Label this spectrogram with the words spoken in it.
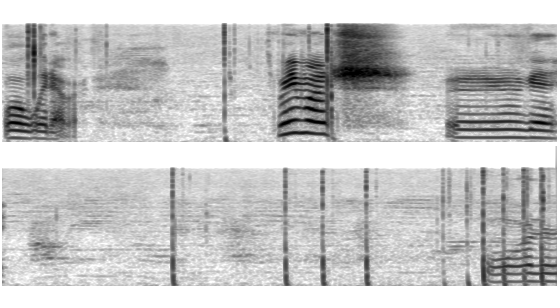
Well, whatever. It's pretty much get water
